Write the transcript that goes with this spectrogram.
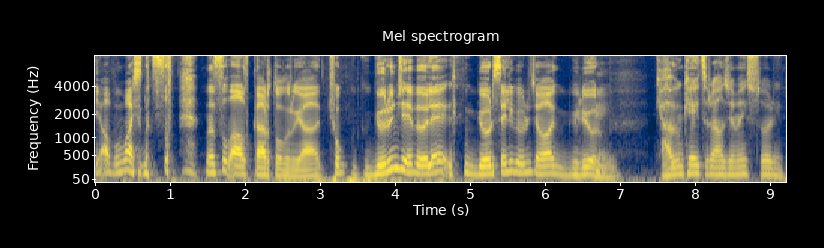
Ya bu maç nasıl nasıl alt kart olur ya? Çok görünce böyle görseli görünce falan gülüyorum. Hmm. Calvin Cater, Aljamain Sterling.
